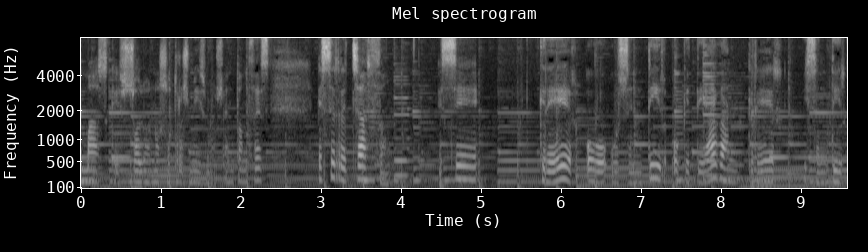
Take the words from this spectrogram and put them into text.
más que solo nosotros mismos. Entonces, ese rechazo, ese creer o, sentir o que te hagan creer y sentir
